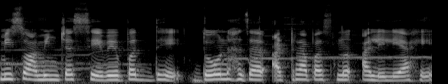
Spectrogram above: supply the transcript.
मी स्वामींच्या सेवेमध्ये दोन हजार अठरापासनं आलेली आहे.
